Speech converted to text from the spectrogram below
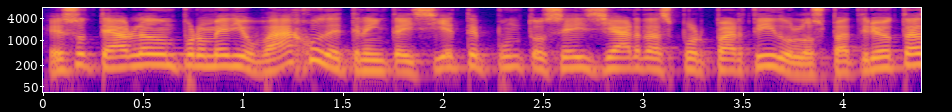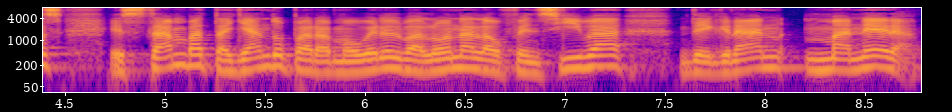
eso te habla de un promedio bajo de 37.6 yardas por partido. Los Patriotas están batallando para mover el balón a la ofensiva de gran manera.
